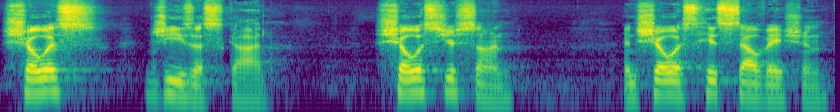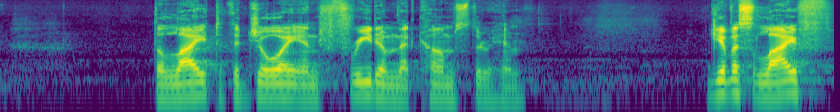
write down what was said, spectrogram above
Show us Jesus, God. Show us your Son, and show us his salvation, the light, the joy, and freedom that comes through him. Give us life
